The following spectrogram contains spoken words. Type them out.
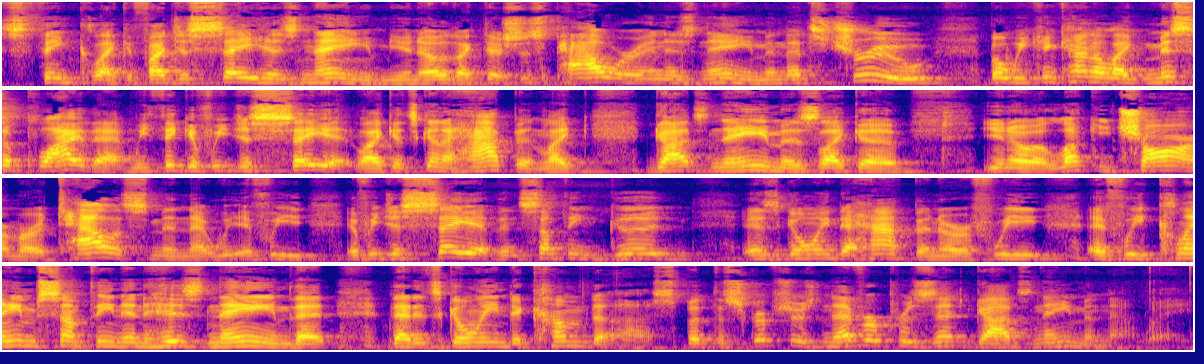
think like if I just say his name, you know, like there's just power in his name. And that's true, but we can kind of like misapply that. We think if we just say it, like it's going to happen. Like God's name is like a, you know, a lucky charm or a talisman that we, if we if we just say it, then something good is going to happen. Or if we if we claim something in his name that that it's going to come to us. But the scriptures never present God's name in that way.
